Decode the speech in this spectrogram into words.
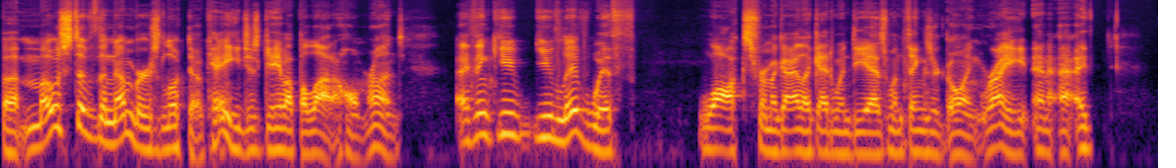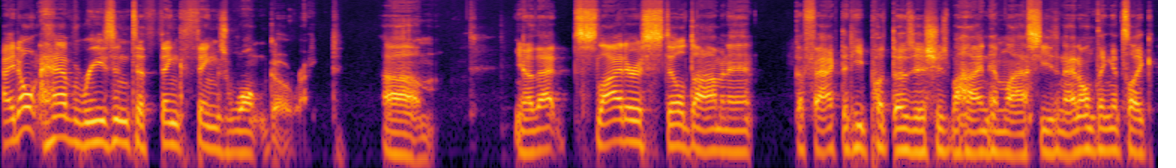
But most of the numbers looked okay. He just gave up a lot of home runs. I think you you live with walks from a guy like Edwin Diaz when things are going right, and I I don't have reason to think things won't go right. Um, you know that slider is still dominant. The fact that he put those issues behind him last season, I don't think it's like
